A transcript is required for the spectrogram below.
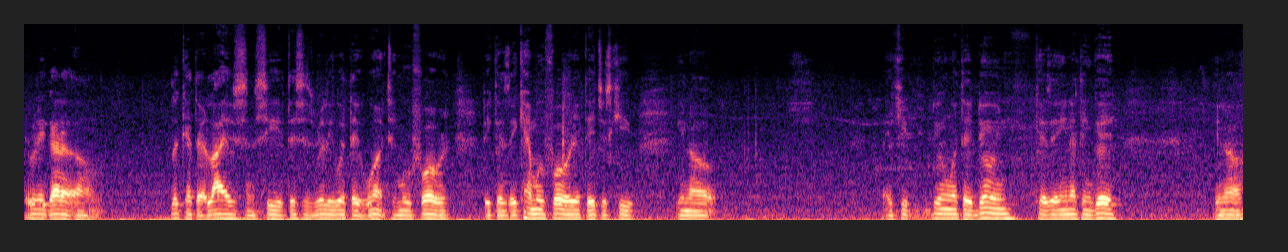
they really gotta um, look at their lives and see if this is really what they want to move forward. Because they can't move forward if they just keep, you know, they keep doing what they're doing because they ain't nothing good. You know,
